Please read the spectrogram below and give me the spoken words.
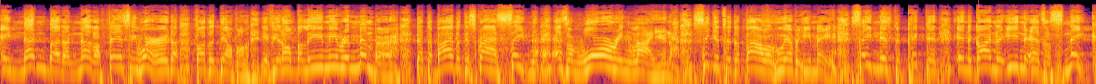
ain't nothing but another fancy word for the devil. If you don't believe me, remember that the Bible describes Satan as a roaring lion, seeking to devour whoever he may. Satan is depicted in the Garden of Eden as a snake,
